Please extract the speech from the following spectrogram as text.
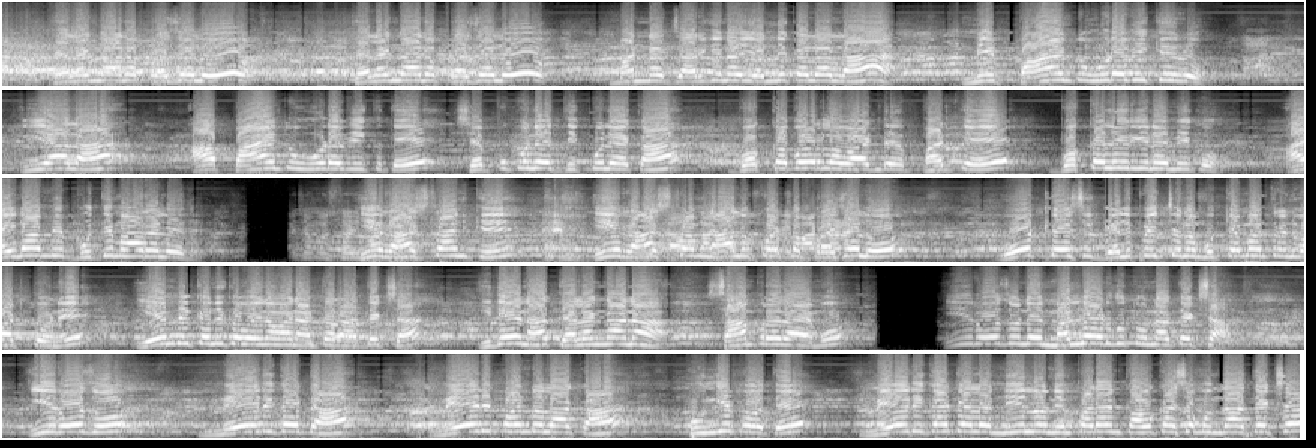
తెలంగాణ ప్రజలు తెలంగాణ ప్రజలు మొన్న జరిగిన ఎన్నికలలో మీ పాయింట్ ఊడవీకిర్రు. ఇవాళ ఆ పాయింట్ ఊడవీకితే చెప్పుకునే దిక్కు లేక బొక్కబోర్ల వండి పడితే బొక్కలు ఇరిగినాయి మీకు. అయినా మీ బుద్ధి మారలేదు. ఈ రాష్ట్రానికి ఈ రాష్ట్రం నాలుగు కోట్ల ప్రజలు ఓట్లేసి గెలిపించిన ముఖ్యమంత్రిని పట్టుకొని ఏం దిక్కనికపోయినామని అంటారు అధ్యక్ష? ఇదేనా తెలంగాణ సాంప్రదాయము? ఈ రోజు నేను మళ్ళీ అడుగుతున్నా అధ్యక్ష. ఈరోజు మేడిగడ్డ మేడి పండులాక కుంగిపోతే మేడిగడ్డల నీళ్ళు నింపడానికి అవకాశం ఉందా అధ్యక్ష?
